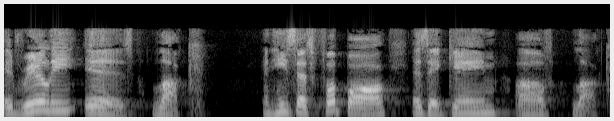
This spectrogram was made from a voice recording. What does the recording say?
it really is luck. And he says football is a game of luck.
